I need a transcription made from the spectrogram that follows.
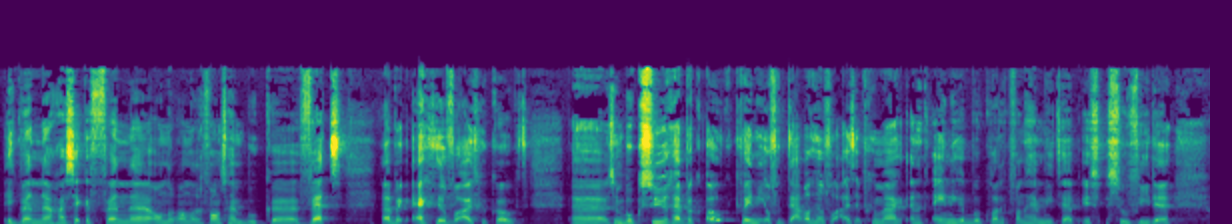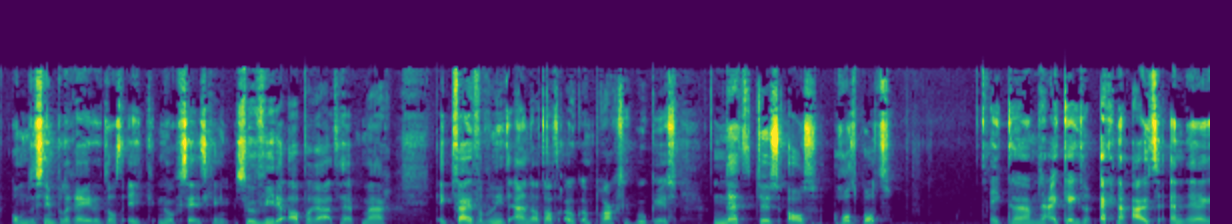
Ik ben uh, hartstikke fan uh, onder andere van zijn boek Vet. Daar heb ik echt heel veel uitgekookt. zijn boek Zuur heb ik ook. Ik weet niet of ik daar al heel veel uit heb gemaakt. En het enige boek wat ik van hem niet heb is Sous Vide. Om de simpele reden dat ik nog steeds geen sous vide apparaat heb. Maar ik twijfel er niet aan dat dat ook een prachtig boek is. Net dus als Hotpot. Ik, ja, ik keek er echt naar uit. En uh,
